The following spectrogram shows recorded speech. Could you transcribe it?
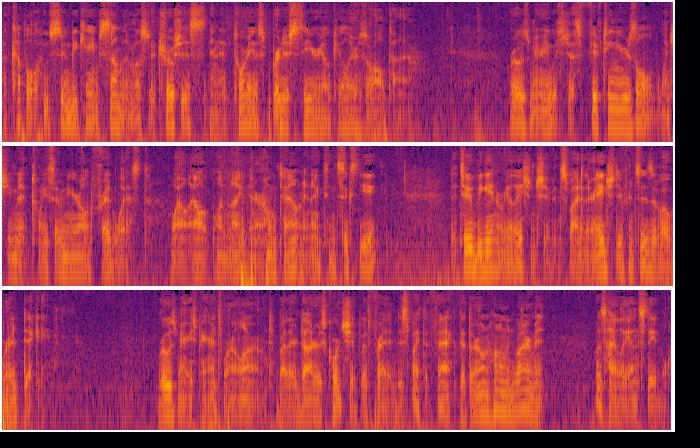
a couple who soon became some of the most atrocious and notorious British serial killers of all time. Rosemary was just 15 years old when she met 27 year old Fred West while out one night in her hometown in 1968. The two began a relationship in spite of their age differences of over a decade. Rosemary's parents were alarmed by their daughter's courtship with Fred, despite the fact that their own home environment was highly unstable.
